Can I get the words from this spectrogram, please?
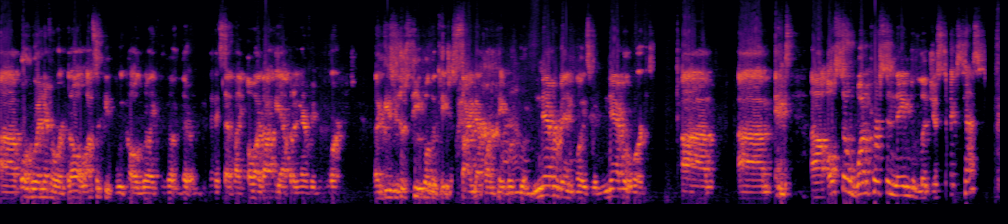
uh, or who had never worked at all. Lots of people we called were like, they're- said like, oh, I got the app, but I never even worked. Like these are just people that they just signed up on paper who have never been employees, who have never worked. Um, um, and uh, also one person named Logistics Test,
